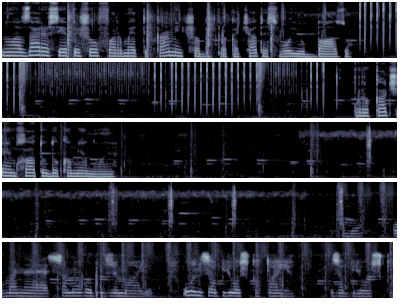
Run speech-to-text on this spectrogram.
Ну а зараз я пішов фармити камінь, щоб прокачати свою базу. Прокачуємо хату до кам'яної. У мене самого дуже маю. Он забльоска тая. Забльоска.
